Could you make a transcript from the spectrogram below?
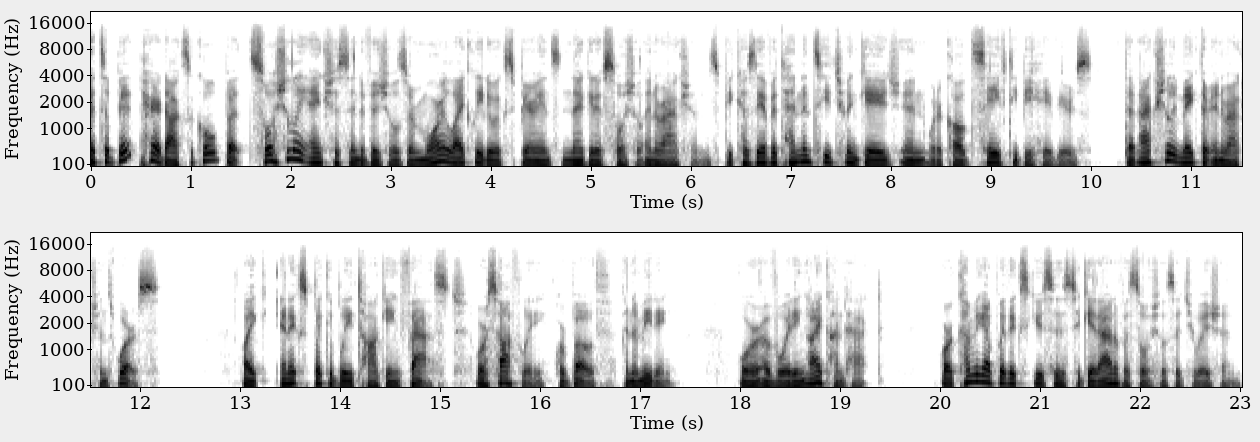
It's a bit paradoxical, but socially anxious individuals are more likely to experience negative social interactions because they have a tendency to engage in what are called safety behaviors that actually make their interactions worse. Like inexplicably talking fast or softly or both in a meeting, or avoiding eye contact, or coming up with excuses to get out of a social situation,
